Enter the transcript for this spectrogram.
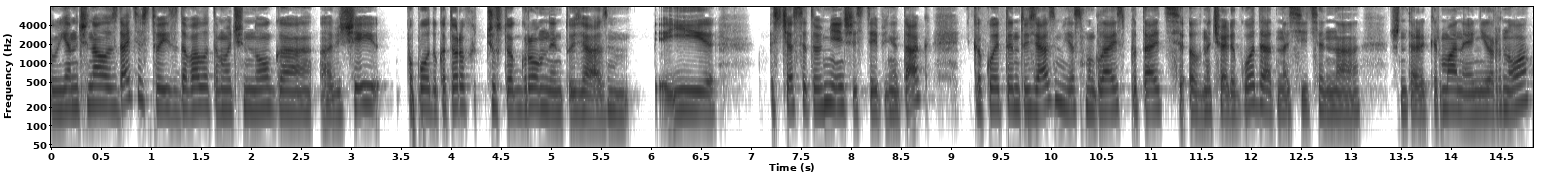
я начинала издательство и издавала там очень много э, вещей, по поводу которых чувствую огромный энтузиазм. И сейчас это в меньшей степени так. Какой-то энтузиазм я смогла испытать в начале года относительно Шанталя Кермана и Ани Эрно.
